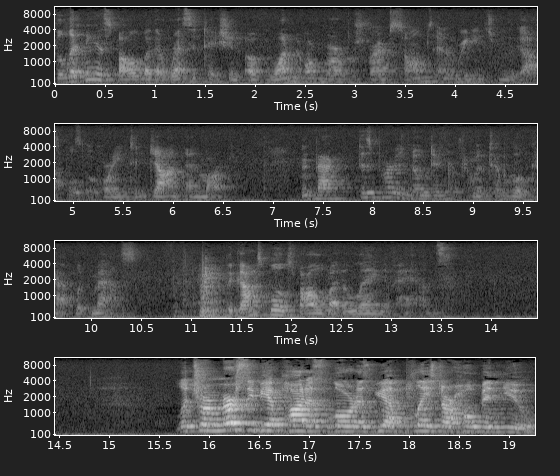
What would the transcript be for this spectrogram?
The litany is followed by the recitation of one or more prescribed psalms and readings from the Gospels according to John and Mark. In fact, this part is no different from a typical Catholic Mass. The Gospel is followed by the laying of hands. Let your mercy be upon us, Lord, as we have placed our hope in you.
